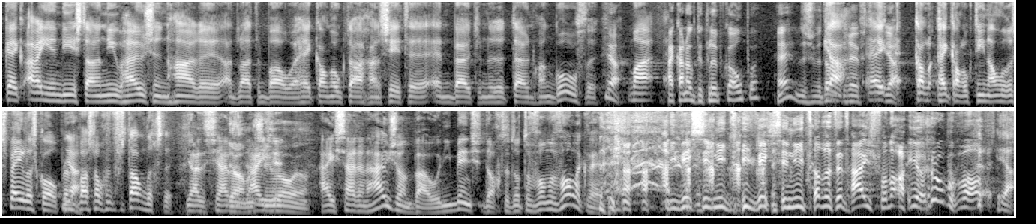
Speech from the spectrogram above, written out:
Kijk, Arjen die is daar een nieuw huis in Haren aan het laten bouwen. Hij kan ook daar gaan zitten en buiten de tuin gaan golfen. Ja. Maar Hij kan ook de club kopen. Hè? Dus wat dat ja, betreft... hij, ja. hij kan, hij kan ook tien andere spelers kopen. Ja. Dat was nog het verstandigste. Ja, dus hij, Ja, hij, is, wel, ja. hij is daar een huis aan het bouwen. Die mensen dachten dat er Van der Valk werd. die, wisten niet, die wisten niet dat het het huis van Arjen Robben was. Ja,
